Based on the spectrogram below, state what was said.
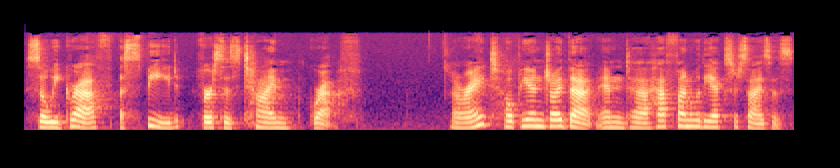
So we graph a speed versus time graph. All right? Hope you enjoyed that and uh, have fun with the exercises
